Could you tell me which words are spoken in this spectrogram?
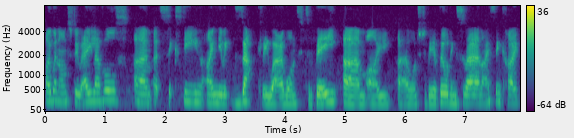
I went on to do A levels. Um, at 16, I knew exactly where I wanted to be. Um, I uh, wanted to be a building surveyor, and I think I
